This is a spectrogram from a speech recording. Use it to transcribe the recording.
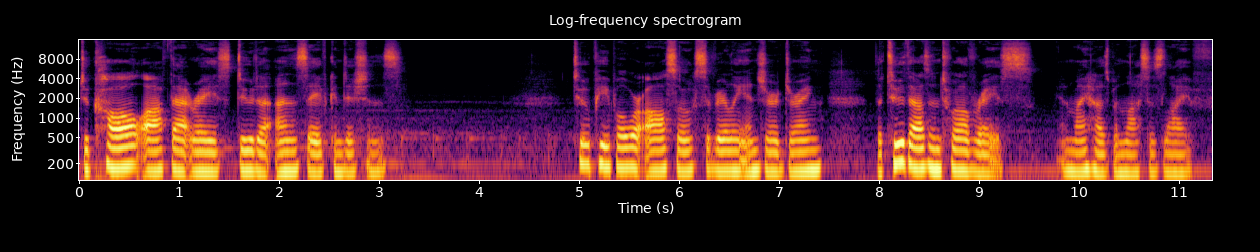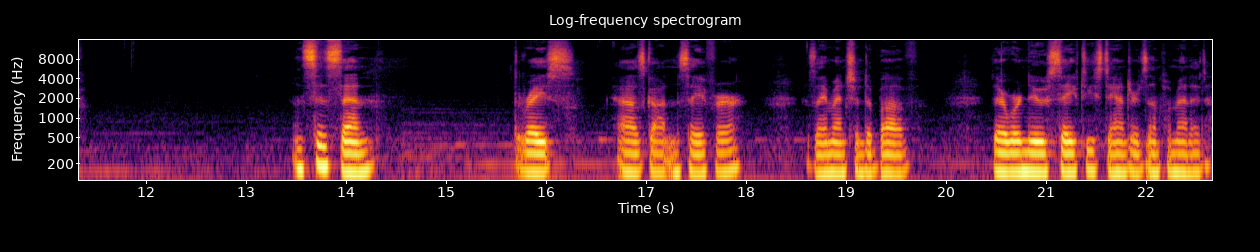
to call off that race due to unsafe conditions. Two people were also severely injured during the 2012 race, and my husband lost his life. And since then, the race has gotten safer. As I mentioned above, there were new safety standards implemented.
